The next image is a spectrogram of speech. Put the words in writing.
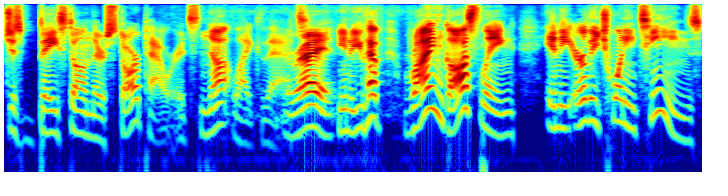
just based on their star power. It's not like that. Right. You know, you have Ryan Gosling in the early 20 teens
